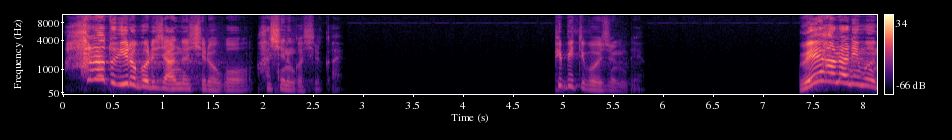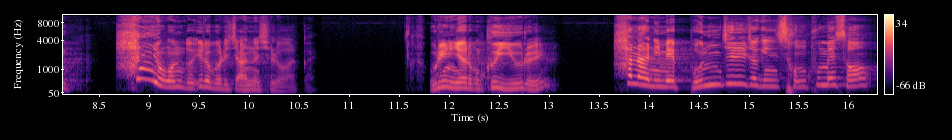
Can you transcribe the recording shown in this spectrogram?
하나도 잃어버리지 않으시려고 하시는 것일까요? PPT 보여주면 돼요. 왜 하나님은 한 영혼도 잃어버리지 않으시려고 할까요? 우리는 여러분 그 이유를 하나님의 본질적인 성품에서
